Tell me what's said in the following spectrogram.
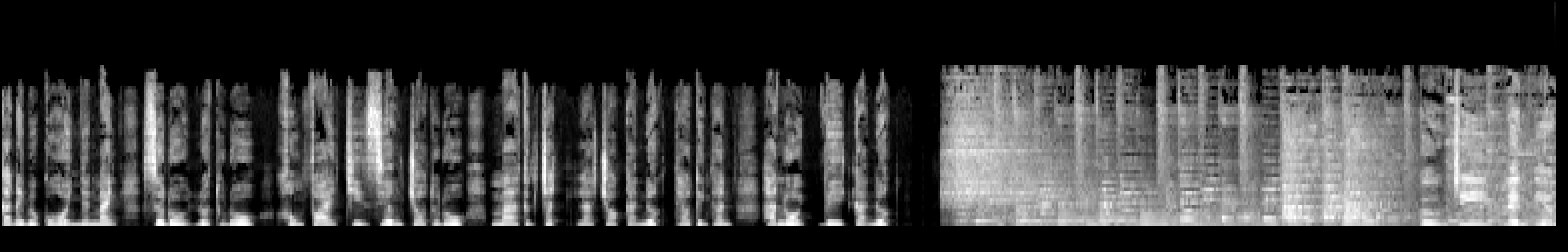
các đại biểu Quốc hội nhấn mạnh sửa đổi luật thủ đô không phải chỉ riêng cho thủ đô mà thực chất là cho cả nước theo tinh thần Hà Nội vì cả nước. Cử tri lên tiếng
